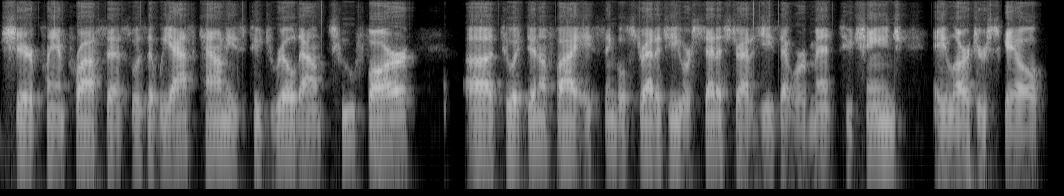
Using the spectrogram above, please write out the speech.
shared plan process was that we asked counties to drill down too far uh, to identify a single strategy or set of strategies that were meant to change a larger scale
